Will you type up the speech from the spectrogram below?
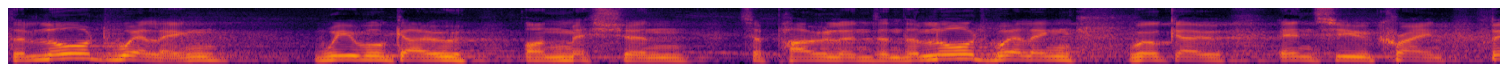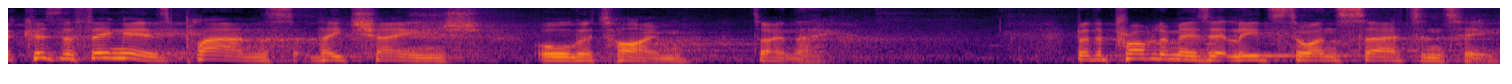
The Lord willing, we will go on mission to Poland, and the Lord willing, we'll go into Ukraine. Because the thing is, plans, they change all the time, don't they? But the problem is, it leads to uncertainty.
